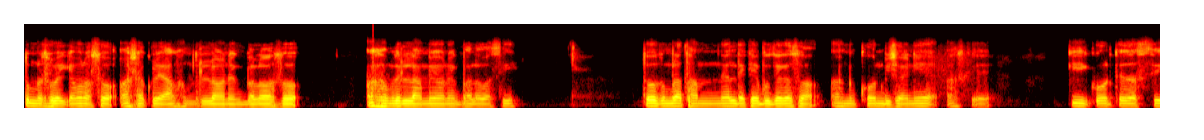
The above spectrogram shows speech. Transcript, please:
তোমরা সবাই কেমন আছো? আশা করি আলহামদুলিল্লাহ অনেক ভালো আছো। আলহামদুলিল্লাহ আমি অনেক ভালো আছি। তো তোমরা থাম্বনেল দেখে বুঝে গেছো আমি কোন বিষয় নিয়ে আজকে কি করতে যাচ্ছি।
